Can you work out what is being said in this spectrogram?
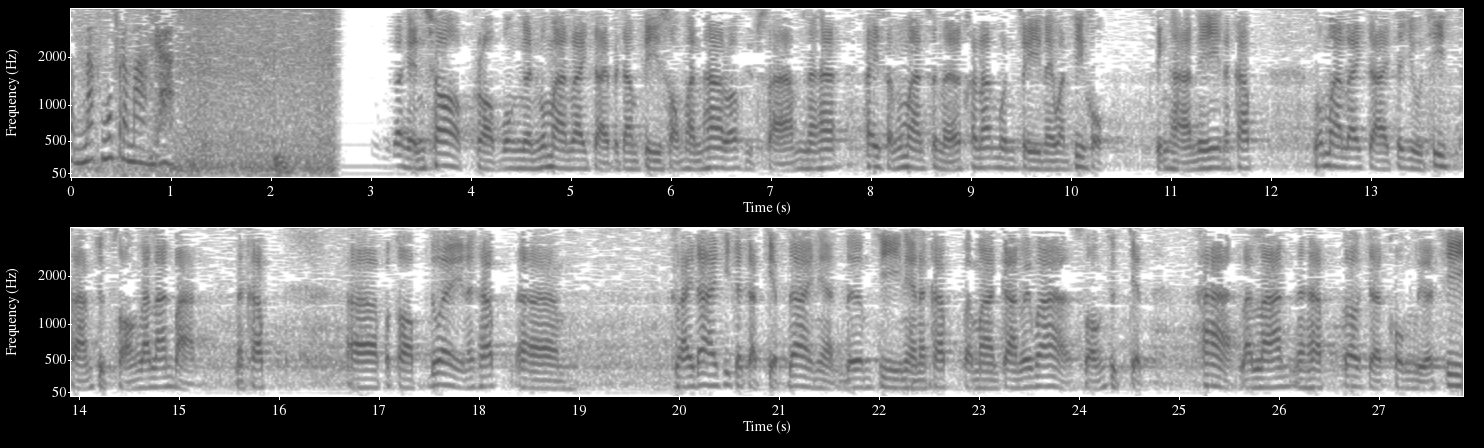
สำนักงบประมาณค่ะ ก็เห็นชอบกรอบวงเงินงบประมาณรายจ่ายประจำปี 2563 นะฮะ ให้สำนักงานเสนอคณะมนตรีในวันที่ 6 สิงหานี้นะครับ งบประมาณรายจ่ายจะอยู่ที่ 3.2 ล้านล้านบาทนะครับ ประกอบด้วยนะครับรายได้ที่จะจัดเก็บได้เนี่ยเดิมทีเนี่ยนะครับประมาณการไว้ว่า 2.75 ล้านล้านนะครับ ก็จะคงเหลือที่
